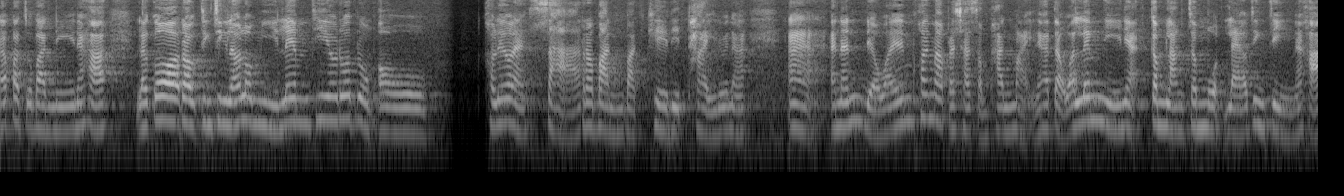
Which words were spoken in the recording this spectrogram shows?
นะปัจจุบันนี้นะคะ แล้วก็เราจริง ๆ แล้วเรามีเล่มที่รวบรวมเอาเขาเรียกว่าอะไรสารบัญบัตรเครดิตไทยด้วยนะอ่าอันนั้นเดี๋ยวไว้ค่อยมาประชาสัมพันธ์ใหม่นะคะแต่ว่าเล่มนี้เนี่ยกำลังจะหมดแล้วจริง ๆ นะคะ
